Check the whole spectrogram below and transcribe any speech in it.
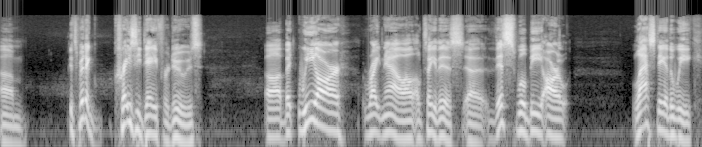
Um, it's been a crazy day for news, uh, but we are right now. I'll, I'll tell you this: uh, this will be our last day of the week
